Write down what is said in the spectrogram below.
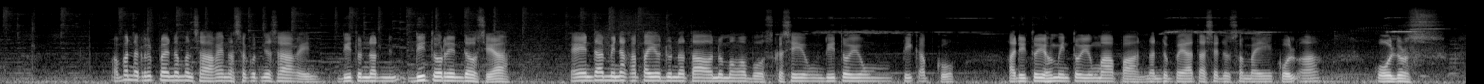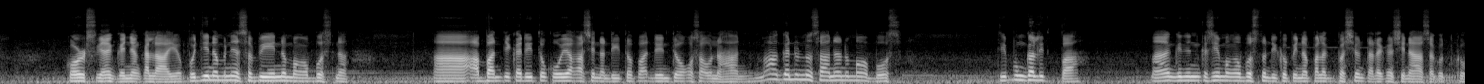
Aba nag-reply naman sa akin, nasagot niya sa akin, dito, na, dito rin daw siya. Eh, dami nakatayo doon na tao ng mga boss kasi yung dito yung pick up ko. Ah, dito yung huminto yung mapa. Nandun pa yata siya doon sa may col ah, colors course ganyan, ganyang kalayo. Pwede naman yan sabihin ng mga boss na ah, abanti ka dito kuya kasi nandito pa dito ako sa unahan. Mga ganun na sana ng mga boss. Tipong galit pa. Mga ganyan kasi mga boss no, di ko pinapalagpas yun. Talagang sinasagot ko.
